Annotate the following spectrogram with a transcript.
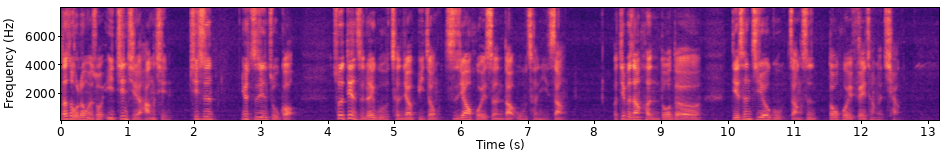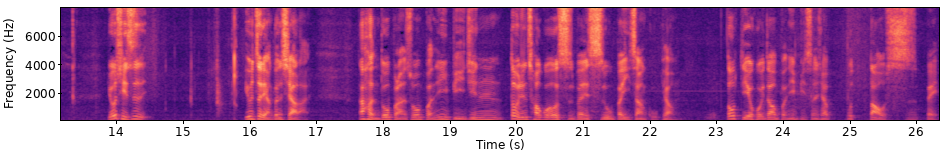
但是我认为说，以近期的行情，其实因为资金足够，所以电子类股成交比重只要回升到五成以上，基本上很多的叠升绩优股涨势都会非常的强。尤其是因为这两根下来，那很多本来说本益比已经都已经超过二十倍、十五倍以上的股票，都跌回到本益比剩下不到十倍。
